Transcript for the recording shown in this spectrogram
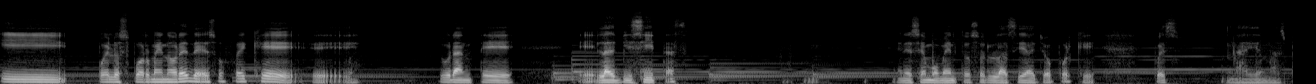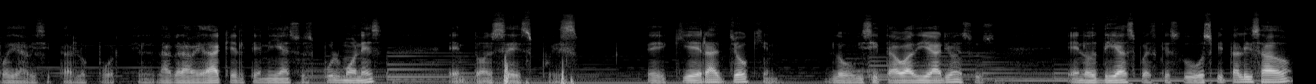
y pues los pormenores de eso fue que eh, durante eh, las visitas, en ese momento solo lo hacía yo porque pues nadie más podía visitarlo por la gravedad que él tenía en sus pulmones. Entonces pues eh, quiera yo quien lo visitaba a diario en sus en los días pues que estuvo hospitalizado.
